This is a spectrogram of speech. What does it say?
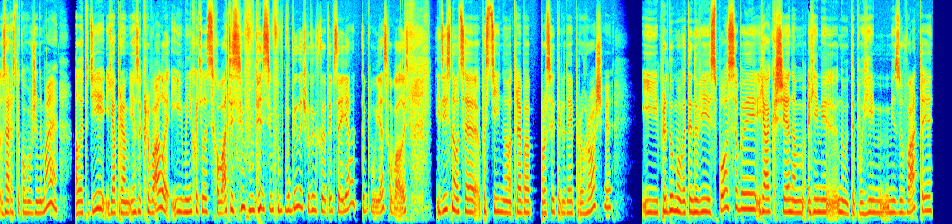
зараз такого вже немає. Але тоді я прям я закривала, і мені хотілося сховатися десь в будиночку, так сказати, і все. Я, типу, я сховалась. І дійсно, це постійно треба просити людей про гроші і придумувати нові способи, як ще нам гімі, ну, типу, гімізувати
